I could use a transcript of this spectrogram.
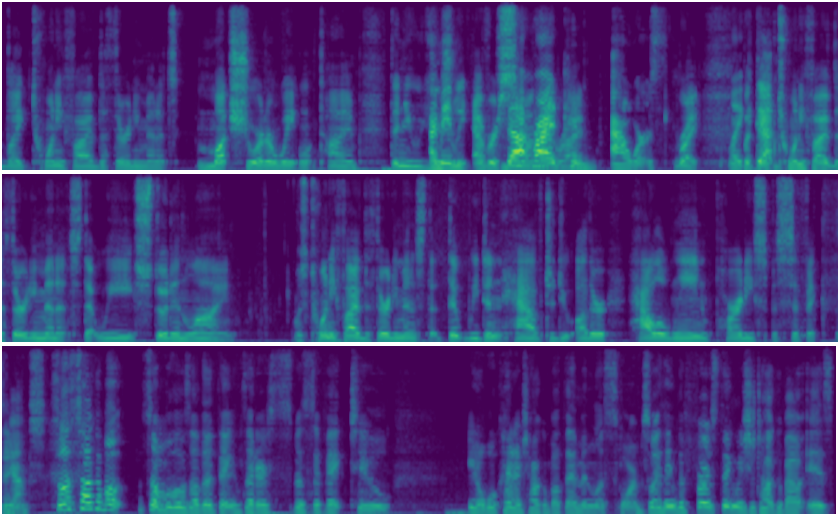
like 25 to 30 minutes much shorter wait time than you usually I mean, ever see that on ride that ride can hours. Right. Like but yeah. that 25 to 30 minutes that we stood in line was 25 to 30 minutes that, that we didn't have to do other halloween party specific things. So let's talk about some of those other things that are specific to, you know, we'll kind of talk about them in list form. So I think the first thing we should talk about is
